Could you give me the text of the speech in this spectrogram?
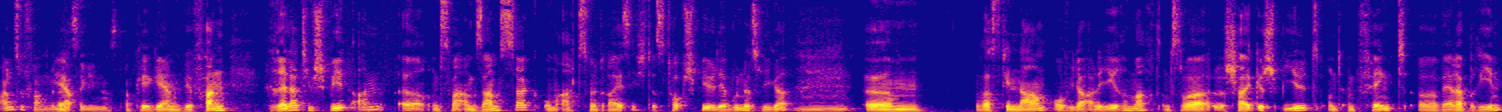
anzufangen, wenn du Ja. nichts dagegen hast. Okay, gerne. Wir fangen relativ spät an, äh, und zwar am Samstag um 18.30 Uhr, das Topspiel der Bundesliga, ähm, was den Namen auch wieder alle Ehre macht. Und zwar Schalke spielt und empfängt äh, Werder Bremen.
